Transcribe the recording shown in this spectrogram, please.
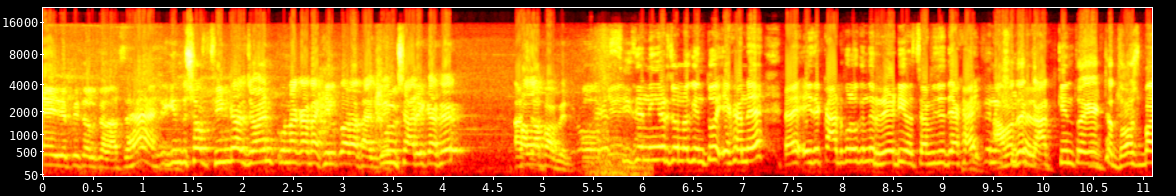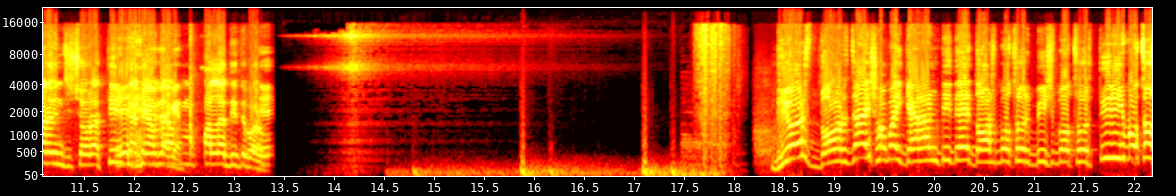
এই যে পিতল করা আছে হ্যাঁ। কিন্তু সব ফিঙ্গার জয়েন্ট কোনা কাটা খিল করা থাকবে। ফুল শাড়ি কাঠের? আচ্ছা। পাল্লা পাবেন। সিজনিং এর জন্য কিন্তু এখানে আহ, এই যে কাঠগুলো কিন্তু রেডি হচ্ছে আমি যদি দেখাই আমাদের কাঠ কিন্তু একটা দশ বারো ইঞ্চি চৌড়া তিন কাঠে পাল্লা দিতে পারব। ভিউয়ার্স দরজায় সবাই গ্যারান্টি দেয় দশ বছর বিশ বছর তিরিশ বছর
